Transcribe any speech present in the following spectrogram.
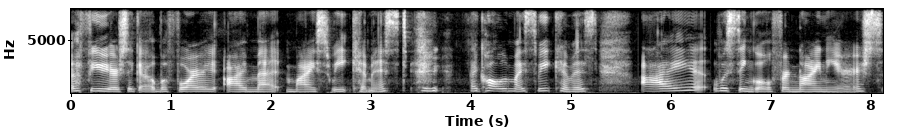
a few years ago before I met my sweet chemist. I call him my sweet chemist. I was single for nine years.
